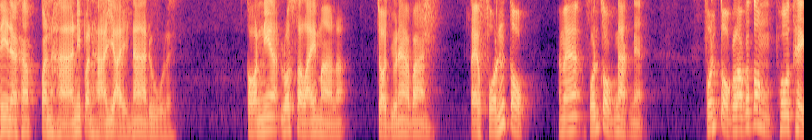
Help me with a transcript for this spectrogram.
นี่นะครับ ปัญหานี่ปัญหาใหญ่น่าดูเลย ตอนนี้รถสไลด์มาแล้ว จอดอยู่หน้าบ้าน แต่ฝนตกใช่ไหมฮะฝนตกหนักเนี่ย ฝนตกเราก็ต้องโปรเทค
